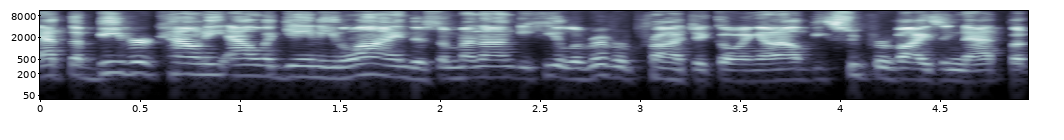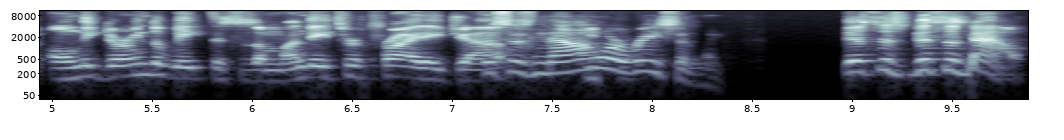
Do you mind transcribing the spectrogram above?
at the Beaver County Allegheny line, there's a Monongahela River project going on. I'll be supervising that, but only during the week. This is a Monday through Friday job. This is now or recently? this is this is now.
